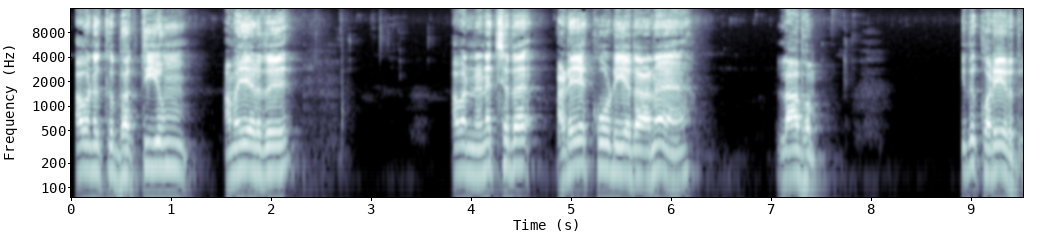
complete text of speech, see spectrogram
அவனுக்கு பக்தியும் அமையிறது. அவன் நினச்சதை அடையக்கூடியதான லாபம். இது குறையிறது.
